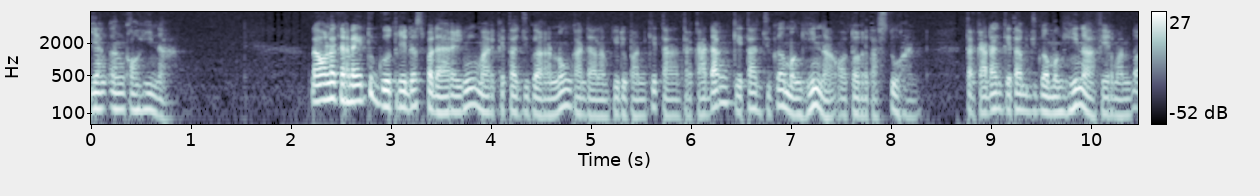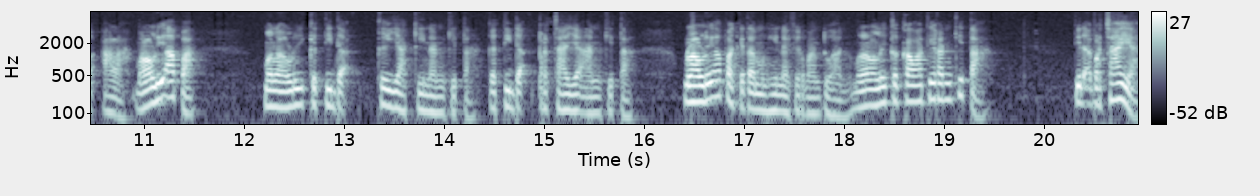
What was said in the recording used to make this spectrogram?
yang engkau hina. Nah, oleh karena itu, good readers pada hari ini, mari kita juga renungkan dalam kehidupan kita. Terkadang kita juga menghina otoritas Tuhan. Terkadang kita juga menghina firman Allah. Melalui apa? Melalui ketidakkeyakinan kita, ketidakpercayaan kita. Melalui apa kita menghina firman Tuhan? Melalui kekhawatiran kita. Tidak percaya.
